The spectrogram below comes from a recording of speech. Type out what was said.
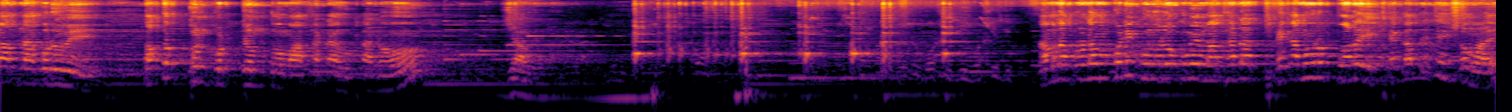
আশীর্বাদ না করবে, ততক্ষণ পর্যন্ত মাথাটা উঠানো যাবে আমরা প্রণাম করি, কোন রকমে মাথাটা ঠেকানোর পরে, ঠেকাতে যে সময়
